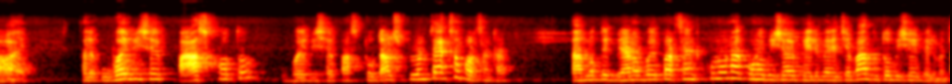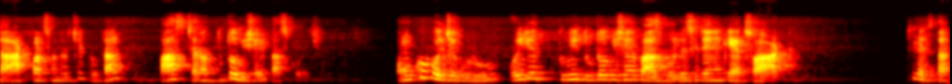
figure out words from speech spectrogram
হয়, তাহলে উভয় বিষয়ে পাস কত? উভয় বিষয়ে পাস টোটাল স্টুডেন্ট তো একশো পার্সেন্ট হয়। তার মধ্যে বিরানব্বই পার্সেন্ট কোনো না কোনো বিষয়ে ফেল মেরেছে বা দুটো বিষয়ে ফেল মেরেছে আট পার্সেন্ট হচ্ছে টোটাল পাস যারা দুটো বিষয়ে পাস করেছে। অঙ্ক বলছে গুরু, ওই যে তুমি দুটো বিষয়ে পাস বললে, সেটাই নাকি একশো আট? ঠিক আছে, তার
